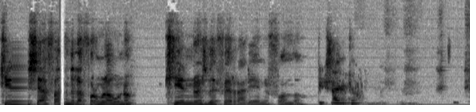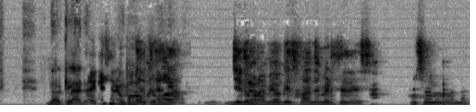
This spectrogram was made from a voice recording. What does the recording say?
quien sea fan de la Fórmula 1, ¿quién no es de Ferrari en el fondo? exacto. No, claro. Hay que ser un poco Yo tengo, yo tengo Claro. un amigo que es fan de Mercedes. Un saludo, Bernat.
